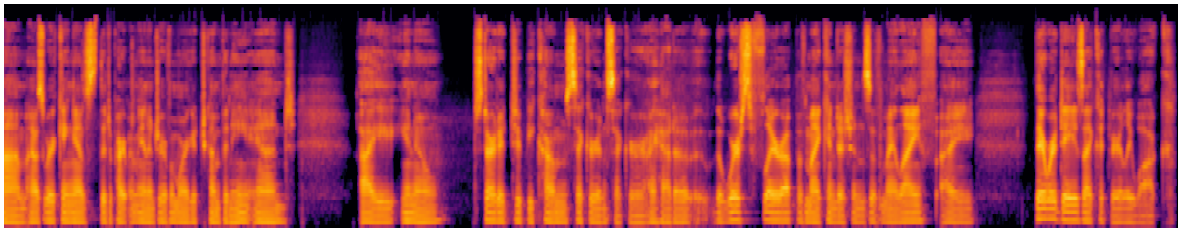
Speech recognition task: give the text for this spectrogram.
Um, I was working as the department manager of a mortgage company, and I, you know, started to become sicker and sicker. I had a the worst flare up of my conditions of my life. I there were days I could barely walk.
